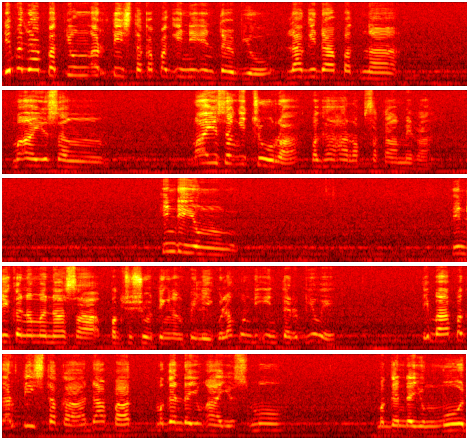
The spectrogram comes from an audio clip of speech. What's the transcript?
Di ba dapat yung artista kapag ini-interview, lagi dapat na maayos ang maayos ang itsura paghaharap sa camera. Hindi yung hindi ka naman nasa pagsushooting ng pelikula, kundi interview eh. Diba? Pag artista ka, dapat maganda yung ayos mo. Maganda yung mood.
